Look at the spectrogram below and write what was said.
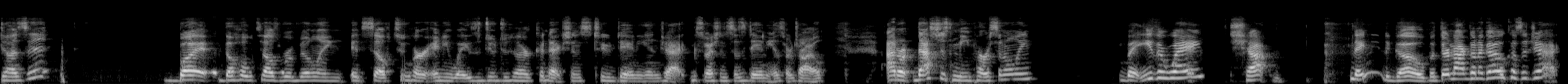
doesn't, but the hotel's revealing itself to her anyways due to her connections to Danny and Jack, especially since Danny is her child. I don't. That's just me personally. But either way, shot they need to go, but they're not going to go because of Jack.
